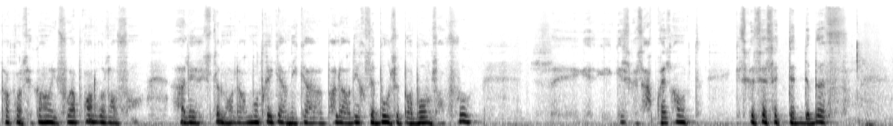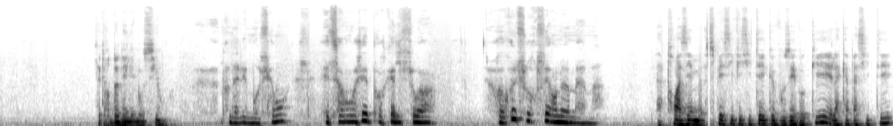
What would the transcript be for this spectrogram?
Par conséquent, il faut apprendre aux enfants à aller justement leur montrer Guernica, pas leur dire c'est beau, c'est pas beau, on s'en fout. Qu'est-ce que ça représente? Qu'est-ce que c'est cette tête de bœuf? C'est leur donner l'émotion. Donner l'émotion et s'arranger pour qu'elle soit ressourcés en eux-mêmes. La troisième spécificité que vous évoquez est la capacité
